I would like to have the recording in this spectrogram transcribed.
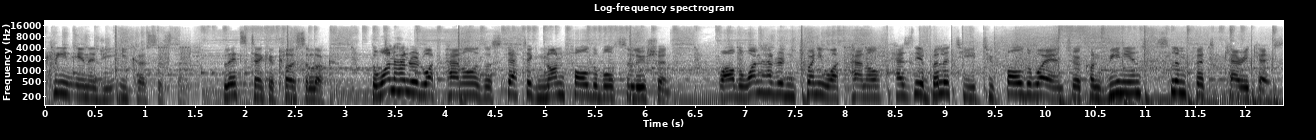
clean energy ecosystem. Let's take a closer look. The 100 watt panel is a static non-foldable solution, while the 120 watt panel has the ability to fold away into a convenient slim fit carry case.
